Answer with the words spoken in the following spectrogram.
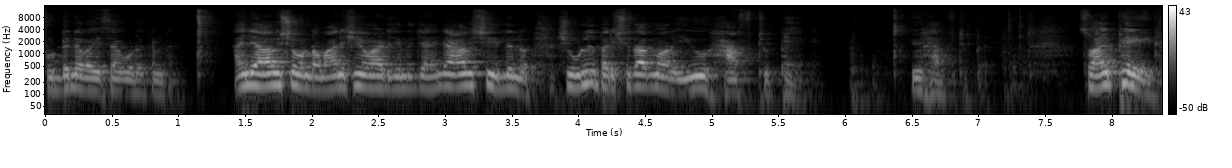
ഫുഡിന്റെ പൈസ കൊടുക്കേണ്ടത് അതിന്റെ ആവശ്യമുണ്ടോ? മാനുഷികമായിട്ട് ചിന്തിച്ചാൽ അതിന്റെ ആവശ്യമില്ലല്ലോ. പക്ഷെ ഉള്ളിൽ പരിശുദ്ധാത്മ പറയും you have to pay you have to pay so I paid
